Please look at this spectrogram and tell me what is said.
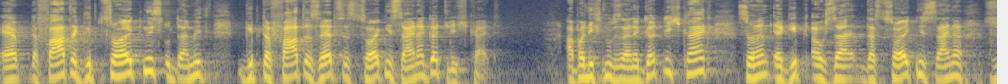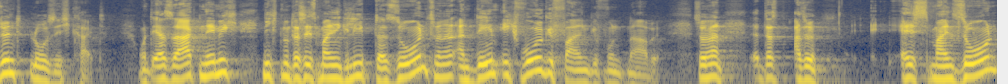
Er, der Vater gibt Zeugnis und damit gibt der Vater selbst das Zeugnis seiner Göttlichkeit. Aber nicht nur seiner Göttlichkeit, sondern er gibt auch das Zeugnis seiner Sündlosigkeit. Und er sagt nämlich nicht nur, das ist mein geliebter Sohn, sondern an dem ich Wohlgefallen gefunden habe. Sondern, das, also, er ist mein Sohn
